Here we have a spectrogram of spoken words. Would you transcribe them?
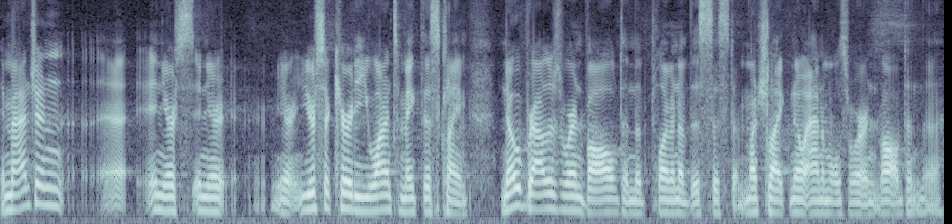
Imagine uh, in, your, in your, your, your, security, you wanted to make this claim. No browsers were involved in the deployment of this system, much like no animals were involved in the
